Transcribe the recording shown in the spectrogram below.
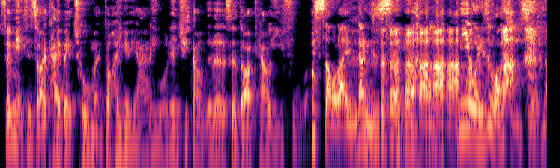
所以每次走在台北出门都很有压力。我连去倒个垃圾都要挑衣服啊！你少来，你当你是谁啊？你以为你是王祖贤哦？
